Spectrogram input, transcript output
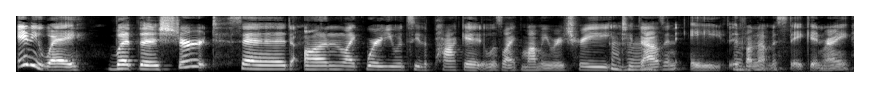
Anyway, but the shirt said on like where you would see the pocket, it was like "Mommy Retreat Mm-hmm. 2008," if I'm not mistaken, right?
